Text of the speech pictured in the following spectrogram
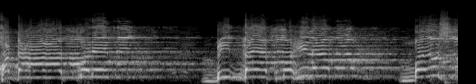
হঠাৎ করে এক মহিলা বয়স্ক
